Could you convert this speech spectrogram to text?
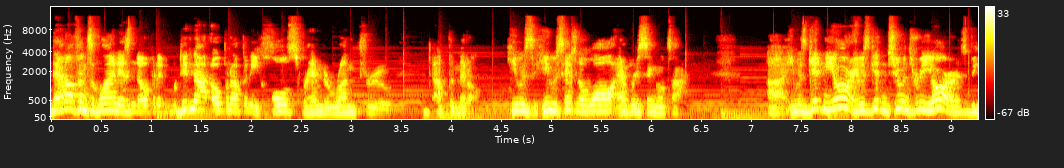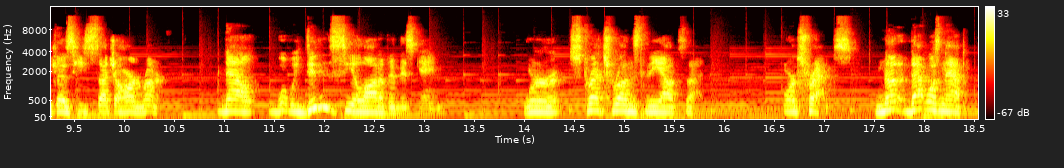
that offensive line isn't open. It did not open up any holes for him to run through up the middle. He was he was hitting the wall every single time. Uh, he was getting yard. He was getting two and three yards because he's such a hard runner. Now, what we didn't see a lot of in this game were stretch runs to the outside or traps. None that wasn't happening.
